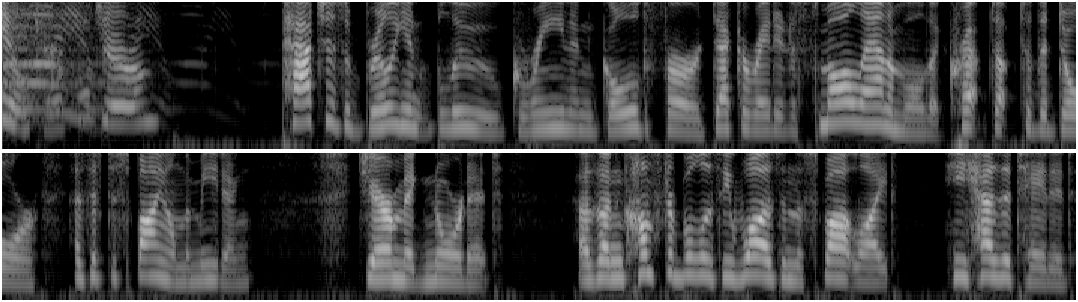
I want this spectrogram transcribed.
you? Careful, Jerram. Patches of brilliant blue, green, and gold fur decorated a small animal that crept up to the door as if to spy on the meeting. Jerram ignored it. As uncomfortable as he was in the spotlight, he hesitated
